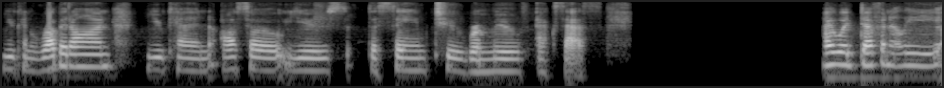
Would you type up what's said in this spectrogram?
You can rub it on. You can also use the same to remove excess. I would definitely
